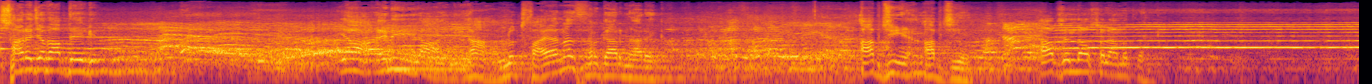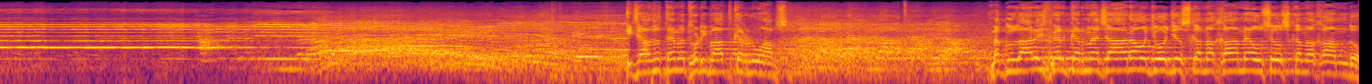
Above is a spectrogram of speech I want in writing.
सारे जवाब देंगे। या अली, या यहाँ लुत्फ आया ना सरकार नारे का। आप जी हैं, आप जी हैं। आप ज़िंदा और सलामत रहें। इजाज़त है, मैं थोड़ी बात कर लूँ आपसे। मैं गुजारिश फिर करना चाह रहा हूँ, जो जिसका मकाम है उसे उसका मकाम दो।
